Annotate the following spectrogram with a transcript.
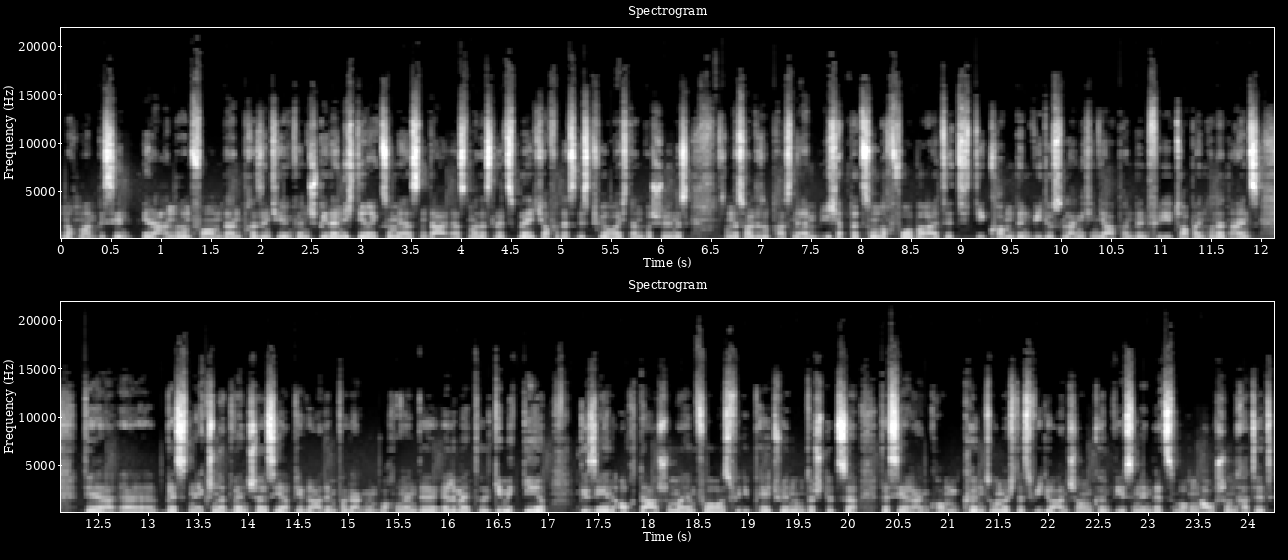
nochmal ein bisschen in einer anderen Form dann präsentieren können. Später nicht direkt zum ersten, da erstmal das Let's Play. Ich hoffe, das ist für euch dann was Schönes und das sollte so passen. Ähm, ich habe dazu noch vorbereitet die kommenden Videos, solange ich in Japan bin, für die Top 101 der äh, besten Action-Adventures. Ihr habt ja gerade im vergangenen Wochenende Elemental Gimmick Gear gesehen. Auch da schon mal im Voraus für die Patreon-Unterstützer, dass ihr rankommen könnt und euch das Video anschauen könnt, wie ihr es in den letzten Wochen auch schon hattet.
